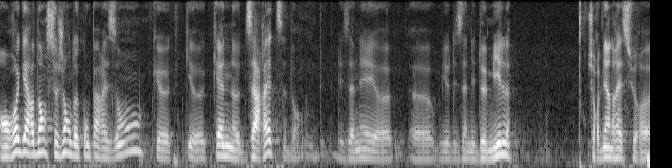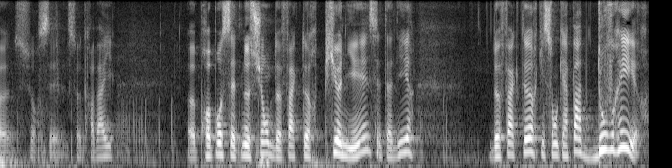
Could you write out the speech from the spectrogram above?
en regardant ce genre de comparaison que, Ken Zaret, dans les années, euh, euh, au milieu des années 2000, je reviendrai sur, euh, ce travail, propose cette notion de facteurs pionniers, c'est-à-dire de facteurs qui sont capables d'ouvrir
